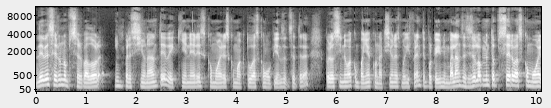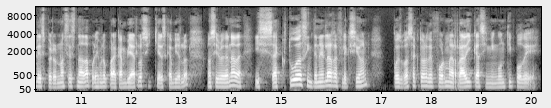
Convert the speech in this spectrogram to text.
Debes ser un observador impresionante de quién eres, cómo eres, cómo actúas, cómo piensas, etc. Pero si no va acompañado con acciones muy diferente, porque hay un imbalance. Si solamente observas cómo eres, pero no haces nada, por ejemplo, para cambiarlo, si quieres cambiarlo, no sirve de nada. Y si actúas sin tener la reflexión, pues vas a actuar de forma errática, sin ningún tipo de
